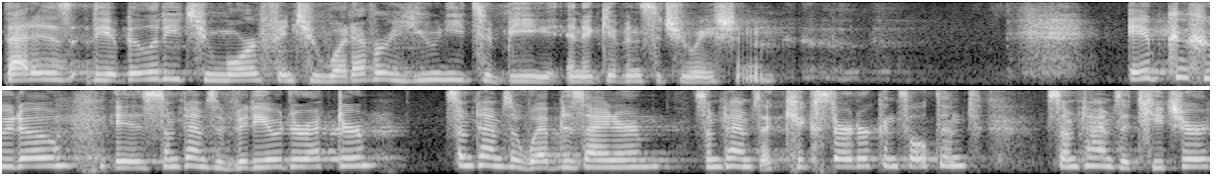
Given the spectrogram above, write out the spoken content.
That is the ability to morph into whatever you need to be in a given situation. Abe Cajudo is sometimes a video director, sometimes a web designer, sometimes a Kickstarter consultant, sometimes a teacher,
